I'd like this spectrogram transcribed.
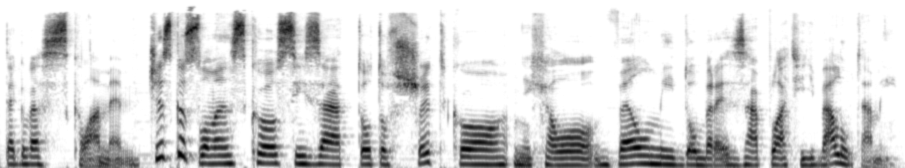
tak vás sklamem. Československo si za toto všetko nechalo veľmi dobre zaplatiť valutami.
